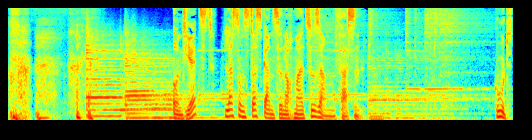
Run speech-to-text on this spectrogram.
Und jetzt lass uns das Ganze nochmal zusammenfassen. Gut,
